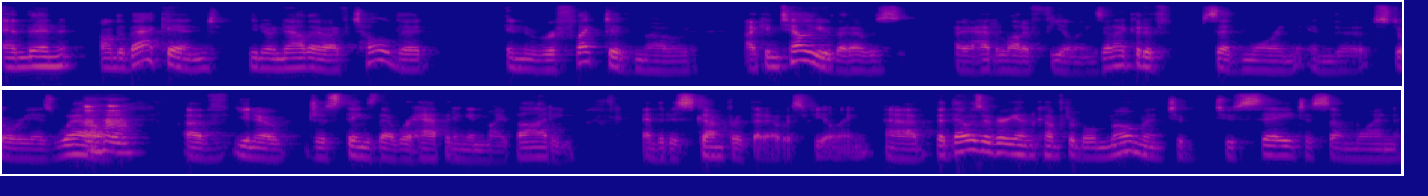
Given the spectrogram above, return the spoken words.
And then on the back end, you know, now that I've told it in a reflective mode, I can tell you that I was, I had a lot of feelings and I could have said more in, in the story as well uh-huh. of, you know, just things that were happening in my body and the discomfort that I was feeling. Uh, but that was a very uncomfortable moment to, to say to someone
